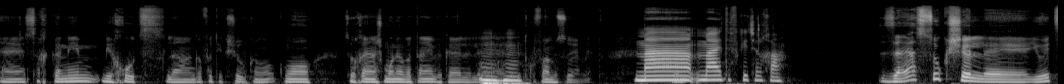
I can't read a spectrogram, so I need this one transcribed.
אה, שחקנים מחוץ לאגף התקשוב, כמו, כמו לצורך העניין 8200 וכאלה, mm-hmm. בתקופה מסוימת. מה, כן. מה התפקיד שלך? זה היה סוג של אה, UX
